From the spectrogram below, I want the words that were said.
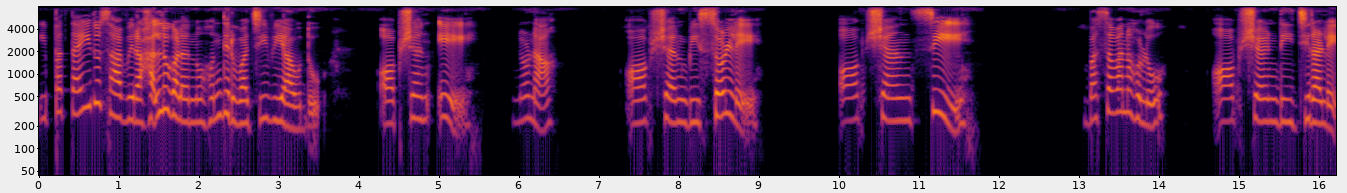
ಇಪ್ಪತ್ತೈದು ಸಾವಿರ ಹಲ್ಲುಗಳನ್ನು ಹೊಂದಿರುವ ಜೀವಿ ಯಾವುದು? ಆಪ್ಷನ್ ಎ, ನೊಣ. ಆಪ್ಷನ್ ಬಿ, ಸೊಳ್ಳೆ. ಆಪ್ಷನ್ ಸಿ ಬಸವನ ಹುಳು ಆಪ್ಷನ್ ಡಿ, ಜಿರಳೆ.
